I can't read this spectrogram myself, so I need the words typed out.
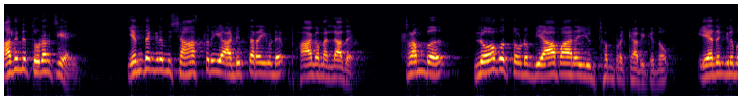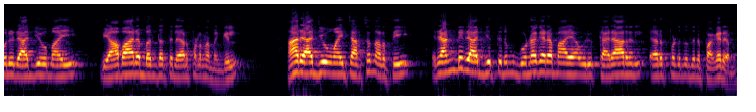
അതിന്റെ തുടർച്ചയായി എന്തെങ്കിലും ശാസ്ത്രീയ അടിത്തറയുടെ ഭാഗമല്ലാതെ ട്രംപ് ലോകത്തോട് വ്യാപാര യുദ്ധം പ്രഖ്യാപിക്കുന്നു. ഏതെങ്കിലും ഒരു രാജ്യവുമായി വ്യാപാര ബന്ധത്തിൽ ഏർപ്പെടണമെങ്കിൽ ആ രാജ്യവുമായി ചർച്ച നടത്തി രണ്ട് രാജ്യത്തിനും ഗുണകരമായ ഒരു കരാറിൽ ഏർപ്പെടുന്നതിന് പകരം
